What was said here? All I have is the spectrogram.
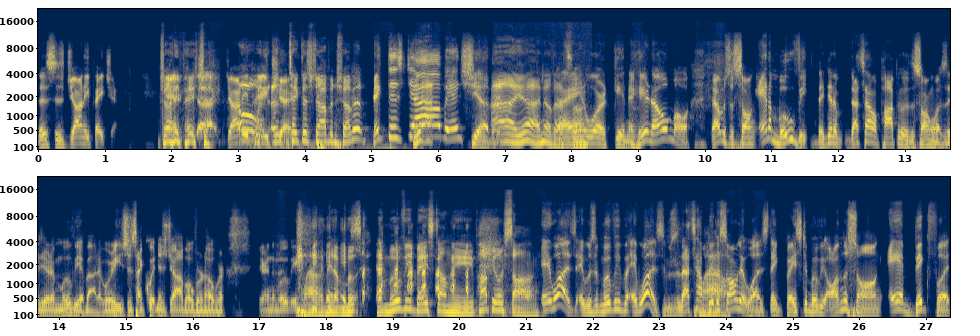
This is johnny paycheck Johnny And, uh, Paycheck. johnny oh, uh, paycheck take this job and shove it. Take this Yeah. job and shove it. Ah, yeah, I know that I ain't working here no more. That was a song and a movie. They did a. That's how popular the song was. They did a movie about it where he's just like quitting his job over and over during the movie. Wow, they made a, mo- a movie based on the popular song. It was. It was a movie, but it was. It was. That's how big a song it was. They based a movie on the song, and Bigfoot,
